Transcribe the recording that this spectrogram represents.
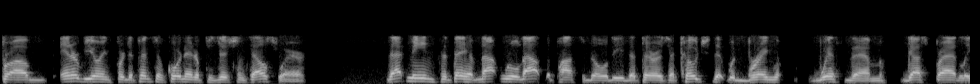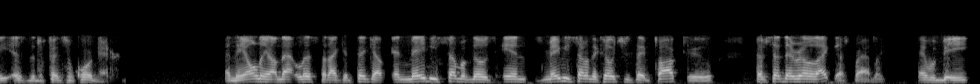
from interviewing for defensive coordinator positions elsewhere, that means that they have not ruled out the possibility that there is a coach that would bring with them Gus Bradley as the defensive coordinator. And the only on that list that I can think of, and maybe some of those in, maybe some of the coaches they've talked to have said they really like Gus Bradley and would be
